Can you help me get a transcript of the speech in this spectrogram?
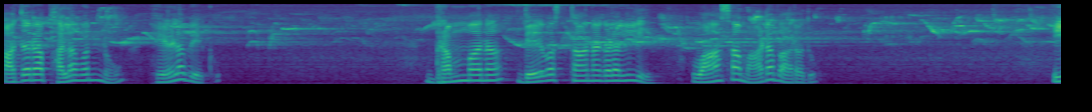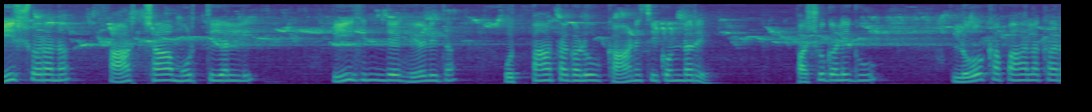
ಅದರ ಫಲವನ್ನು ಹೇಳಬೇಕು. ಬ್ರಹ್ಮನ ದೇವಸ್ಥಾನಗಳಲ್ಲಿ ವಾಸ ಮಾಡಬಾರದು. ಈಶ್ವರನ ಆರ್ಚಾಮೂರ್ತಿಯಲ್ಲಿ ಈ ಹಿಂದೆ ಹೇಳಿದ ಉತ್ಪಾತಗಳು ಕಾಣಿಸಿಕೊಂಡರೆ ಪಶುಗಳಿಗೂ ಲೋಕಪಾಲಕರ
